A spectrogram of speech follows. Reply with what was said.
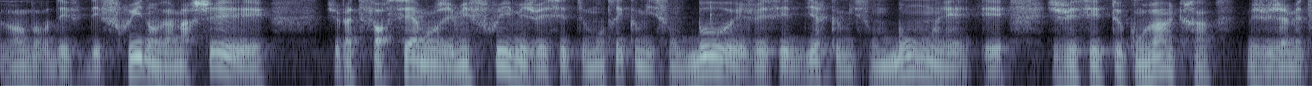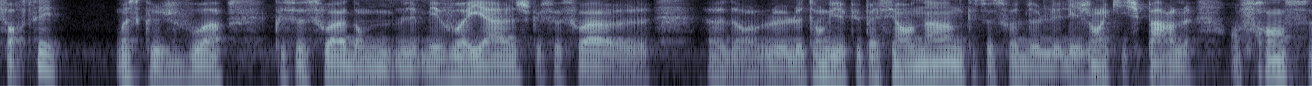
vendre des, fruits dans un marché. Je vais pas te forcer à manger mes fruits, mais je vais essayer de te montrer comme ils sont beaux et je vais essayer de dire comme ils sont bons et, et je vais essayer de te convaincre, hein, mais je vais jamais te forcer. Moi, ce que je vois, que ce soit dans mes voyages, que ce soit euh, euh, dans le, temps que j'ai pu passer en Inde, que ce soit les gens à qui je parle en France,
